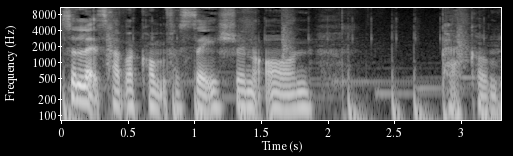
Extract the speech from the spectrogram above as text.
So let's have a conversation on Peckham.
